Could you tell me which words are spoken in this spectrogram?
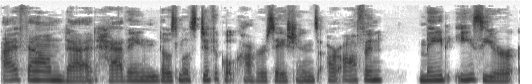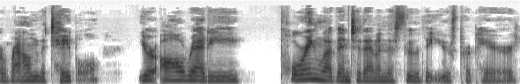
I found that having those most difficult conversations are often made easier around the table. You're already pouring love into them in the food that you've prepared.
